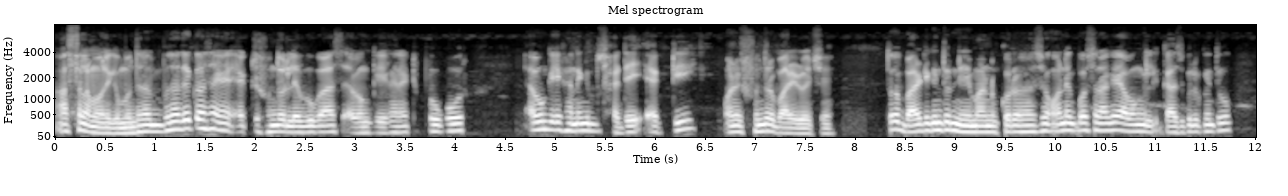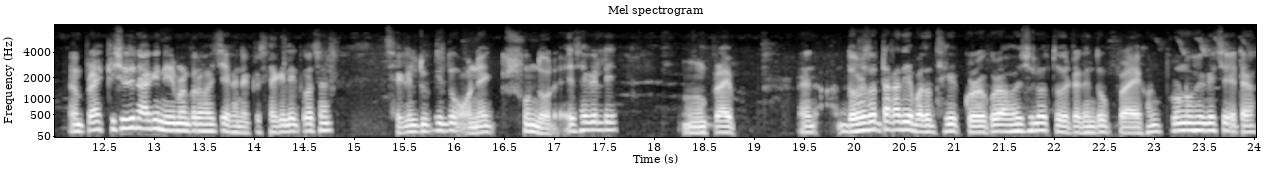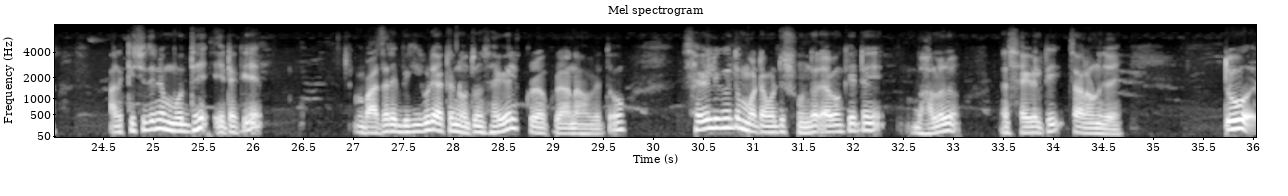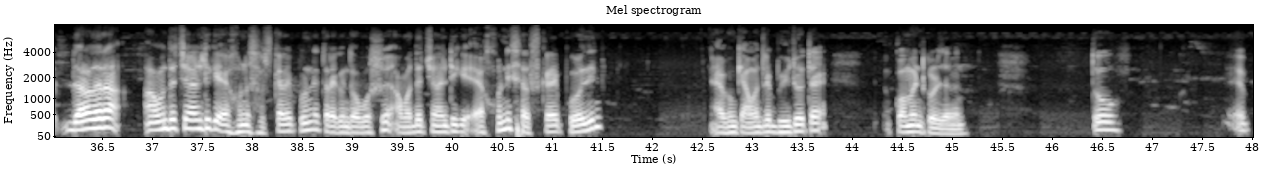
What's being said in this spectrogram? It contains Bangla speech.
আসসালামু আলাইকুম বন্ধুরা। বন্ধুরা দেখতে পাচ্ছেন একটা সুন্দর লেবু গাছ এবং কি এখানে একটি পুকুর এবং কি এখানে কিন্তু সাইডে একটি অনেক সুন্দর বাড়ি রয়েছে। তো বাড়িটি কিন্তু নির্মাণ করা হয়েছে অনেক বছর আগে এবং গাছগুলো কিন্তু প্রায় কিছুদিন আগে নির্মাণ করা হয়েছে। এখানে একটা সাইকেল দেখতে পাচ্ছেন। সাইকেলটি কিন্তু অনেক সুন্দর। এই সাইকেলটি প্রায় দশ হাজার টাকা দিয়ে বাজার থেকে ক্রয় করা হয়েছিল। তো এটা কিন্তু প্রায় এখন পুরনো হয়ে গেছে। এটা, আর কিছুদিনের মধ্যে এটাকে বাজারে বিক্রি করে একটা নতুন সাইকেল ক্রয় করে আনা হবে। তো সাইকেলটি কিন্তু মোটামুটি সুন্দর এবং কি এটি ভালো সাইকেলটি চালানো যায়। তো যারা যারা আমাদের চ্যানেলটিকে এখনও সাবস্ক্রাইব করেনি তারা কিন্তু অবশ্যই আমাদের চ্যানেলটিকে এখনই সাবস্ক্রাইব করে দিন এবং কি আমাদের ভিডিওতে কমেন্ট করে যাবেন। তো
